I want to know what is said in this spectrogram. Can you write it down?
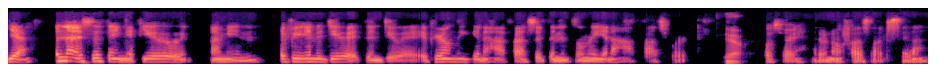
Yeah. And that's the thing. If you I mean, if you're gonna do it, then do it. If you're only gonna half ass it, then it's only gonna half ass work. Yeah. Oh sorry. I don't know if I was allowed to say that.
